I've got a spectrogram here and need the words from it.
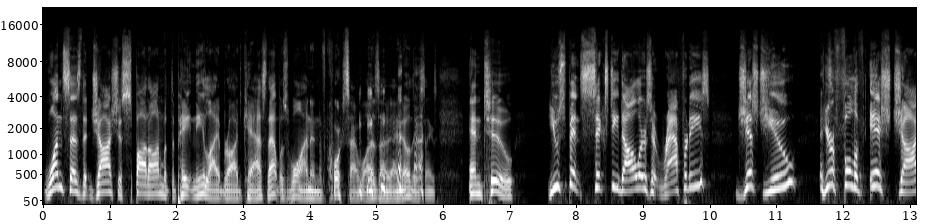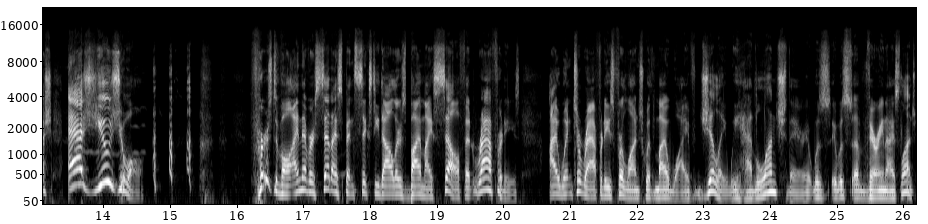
One says that Josh is spot on with the Peyton Eli broadcast. That was one, and of course I was. I, I know these things. And two, you spent sixty dollars at Rafferty's, just you. You're full of ish, Josh, as usual. First of all, I never said I spent $60 by myself at Rafferty's. I went to Rafferty's for lunch with my wife, Jilly. We had lunch there. It was it was a very nice lunch.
